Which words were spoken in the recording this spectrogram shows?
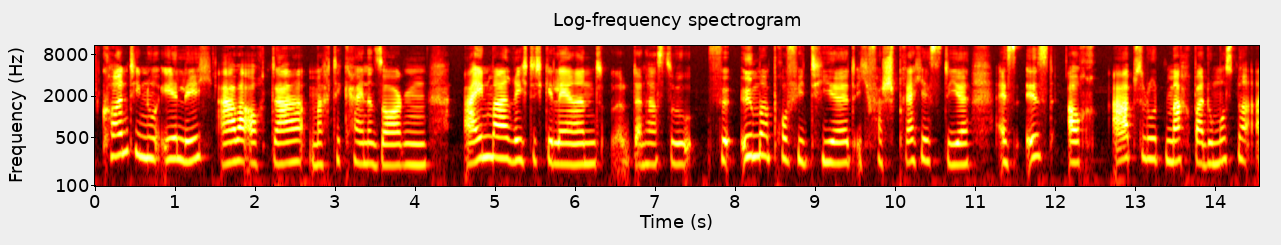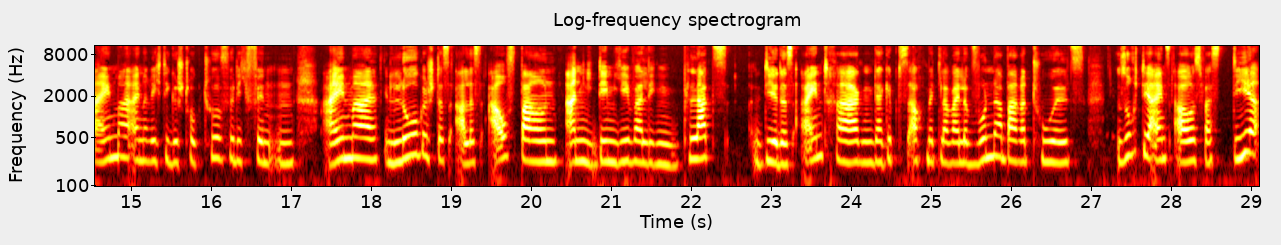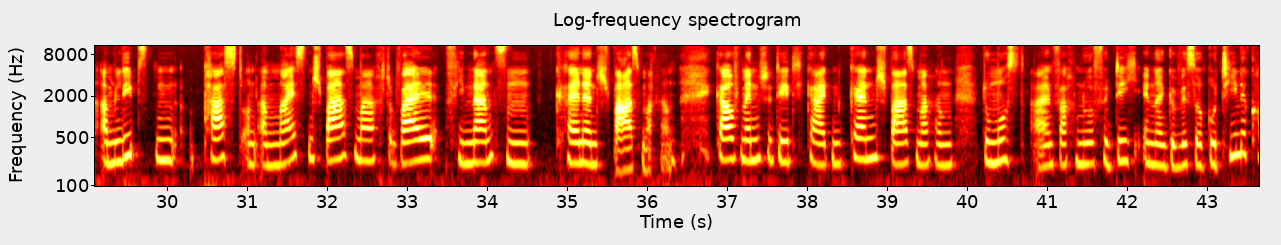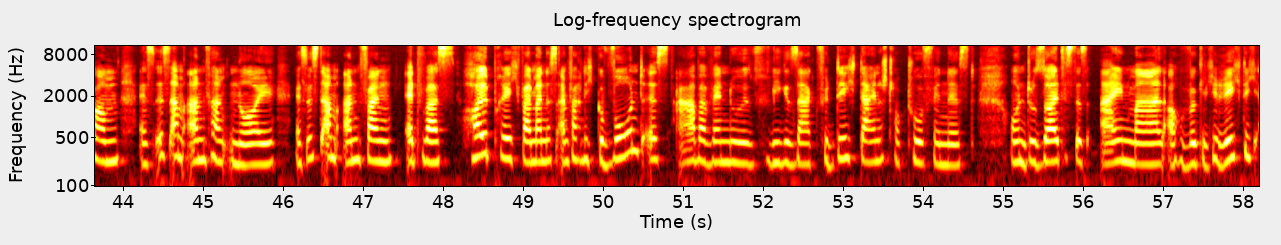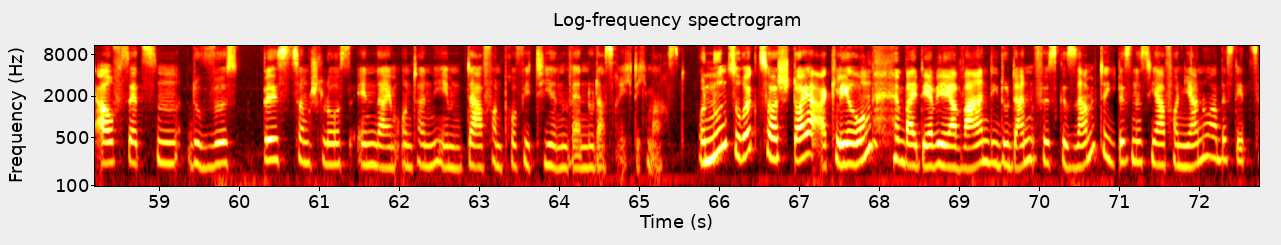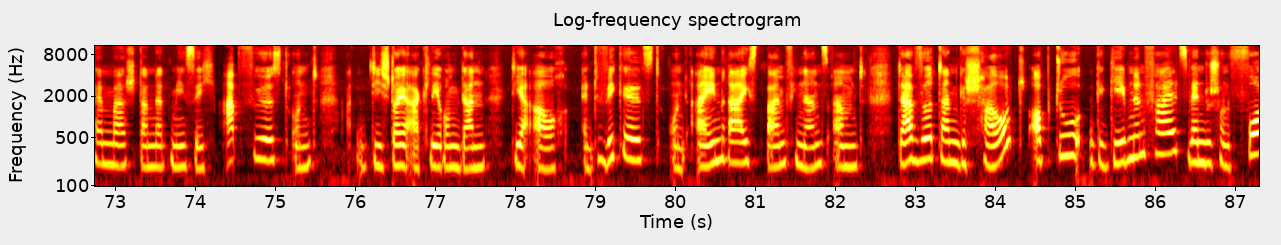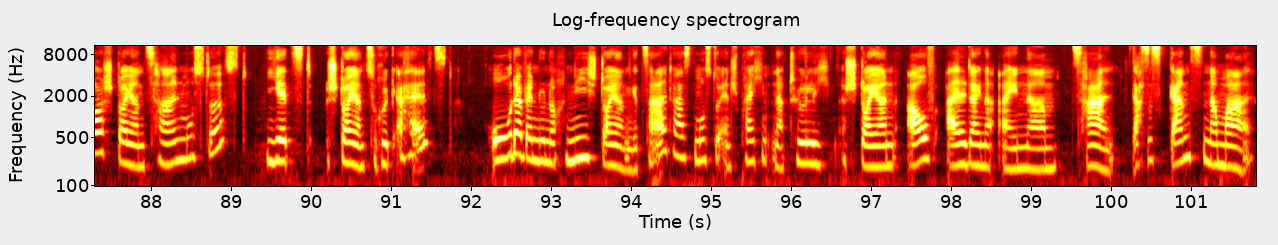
kontinuierlich, aber auch da mach dir keine Sorgen. Einmal richtig gelernt, dann hast du für immer profitiert. Ich verspreche es dir. Es ist auch absolut machbar. Du musst nur einmal eine richtige Struktur für dich finden, einmal logisch das alles aufbauen, an dem jeweiligen Platz dir das eintragen. Da gibt es auch mittlerweile wunderbare Tools. Such dir eins aus, was dir am liebsten passt und am meisten Spaß macht, weil Finanzen können Spaß machen. Kaufmännische Tätigkeiten können Spaß machen. Du musst einfach nur für dich in eine gewisse Routine kommen. Es ist am Anfang neu. Es ist am Anfang etwas holprig, weil man es einfach nicht gewohnt ist. Aber wenn du, wie gesagt, für dich deine Struktur findest und du solltest es einmal auch wirklich richtig aufsetzen, du wirst bis zum Schluss in deinem Unternehmen davon profitieren, wenn du das richtig machst. Und nun zurück zur Steuererklärung, bei der wir ja waren, die du dann fürs gesamte Businessjahr von Januar bis Dezember standardmäßig abführst und die Steuererklärung dann dir auch entwickelst und einreichst beim Finanzamt. Da wird dann geschaut, ob du gegebenenfalls, wenn du schon Vorsteuern zahlen musstest, jetzt Steuern zurückerhältst. Oder wenn du noch nie Steuern gezahlt hast, musst du entsprechend natürlich Steuern auf all deine Einnahmen zahlen. Das ist ganz normal.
